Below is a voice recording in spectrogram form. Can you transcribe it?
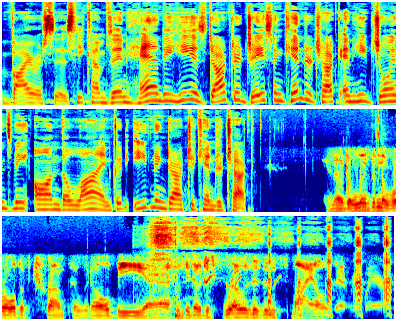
viruses. He comes in handy. He is Dr. Jason Kindrachuk, and he joins me on the line. Good evening, Dr. Kindrachuk you know, to live in the world of Trump, it would all be, uh, you know, just roses and smiles everywhere.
